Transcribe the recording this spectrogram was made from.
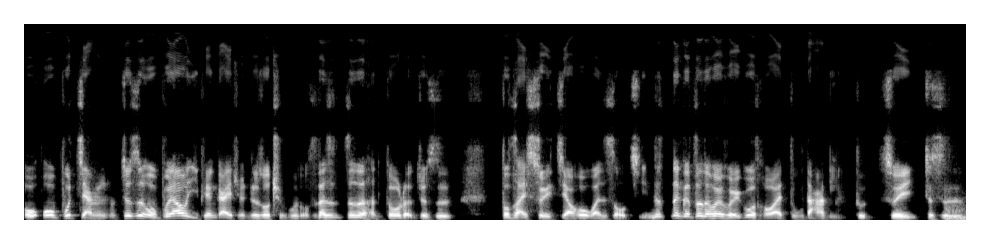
我我不讲，就是我不要以偏概全，就是说全部都是，但是真的很多人就是都在睡觉或玩手机，那那个真的会回过头来毒打你一顿。所以就是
